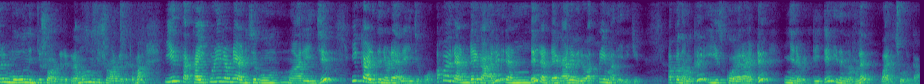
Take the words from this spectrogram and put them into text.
ഒരു മൂന്നിഞ്ച് ഷോൾഡർ എടുക്കണം. മൂന്നിഞ്ച് ഷോൾഡർ എടുക്കുമ്പോൾ ഈ കൈക്കുഴിയുടെ അവിടെ അടിച്ച് പോവും? അര ഇഞ്ച് ഈ കഴുത്തിന്റെ അവിടെ അര ഇഞ്ച് അപ്പോൾ രണ്ടേ കാൽ രണ്ട് രണ്ടേ കാൽ വരും. അത്രയും മതി എനിക്ക്. അപ്പോൾ നമുക്ക് ഈ സ്ക്വയറായിട്ട് ഇങ്ങനെ വെട്ടിയിട്ട് ഇതിന് നമ്മൾ വരച്ചു കൊടുക്കാം.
